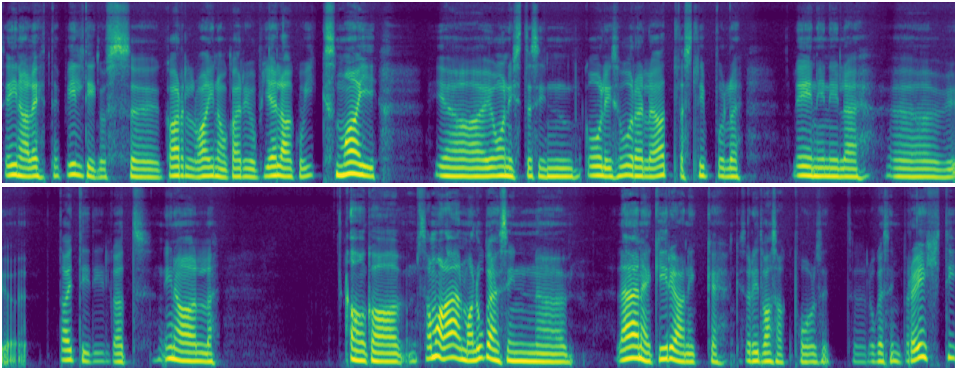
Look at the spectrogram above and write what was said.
seinalehte pildi, kus äh, Karl Vaino karjub elagu X mai ja joonistasin kooli suurele atlaslipule Leninile äh, tatitilgad nina all. aga samal ajal ma lugesin äh, lääne kirjanikke, kes olid vasakpoolsed, lugesin Brechti,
